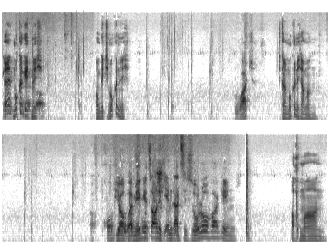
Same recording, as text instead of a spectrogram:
Äh, Mucke geht nicht. Warum geht die Mucke nicht? What? Ich kann Mucke nicht anmachen. Auf Profi Ja, bei mir geht's auch nicht. Eben als ich solo war, ging's. Och man.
